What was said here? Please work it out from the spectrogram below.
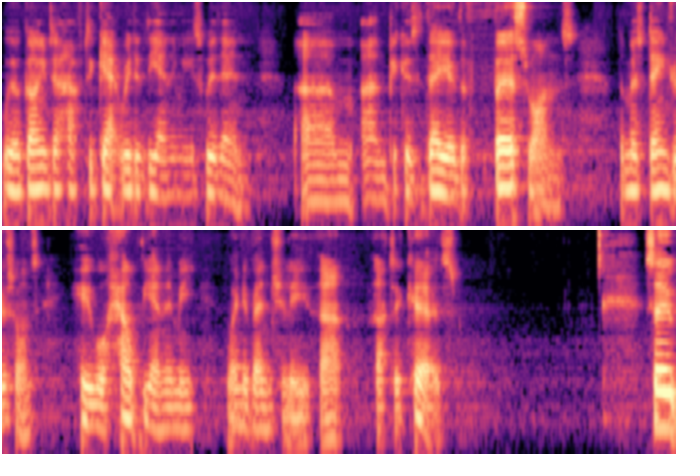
We are going to have to get rid of the enemies within. Um, and because they are the first ones, the most dangerous ones, who will help the enemy when eventually that, that occurs. So,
